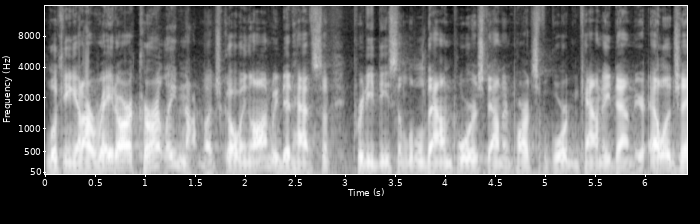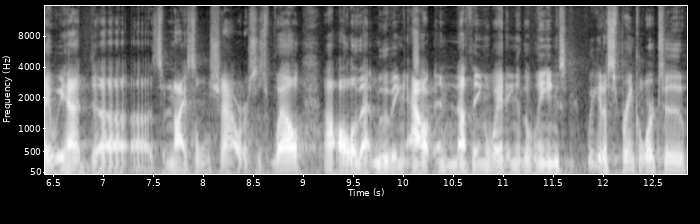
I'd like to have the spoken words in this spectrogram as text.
Looking at our radar currently, not much going on. We did have some pretty decent little downpours down in parts of Gordon County. Down near Ellijay, we had uh, uh, some nice little showers as well. Uh, all of that moving out and nothing waiting in the wings. We get a sprinkle or two,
